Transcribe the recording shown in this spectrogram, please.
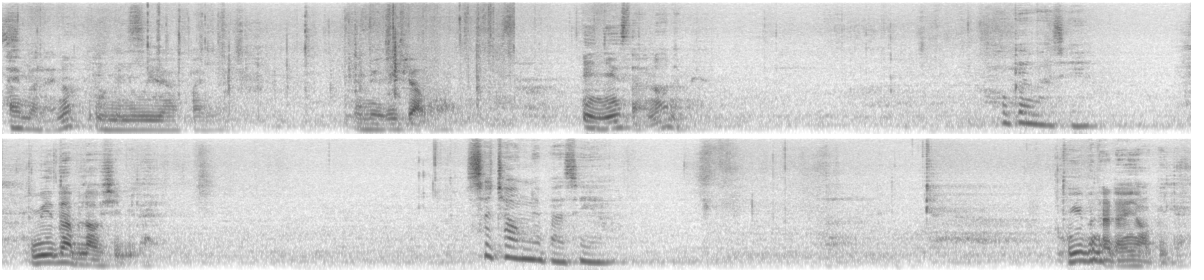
ဖိုင်မလိုက်နော်အင်မနိုရီယာဖိုင်မနာမည်လေးပြပါဦးအင်းညင်းဆန်နော်နာမည်ဟုတ်ကဲ့ပါဆရာသမီးအသက်ဘယ်လောက်ရှိပြီလဲ။16နှစ်ပါဆရာ သမီးဘယ်နှစ်တန်းရောက်ပြီလဲ။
